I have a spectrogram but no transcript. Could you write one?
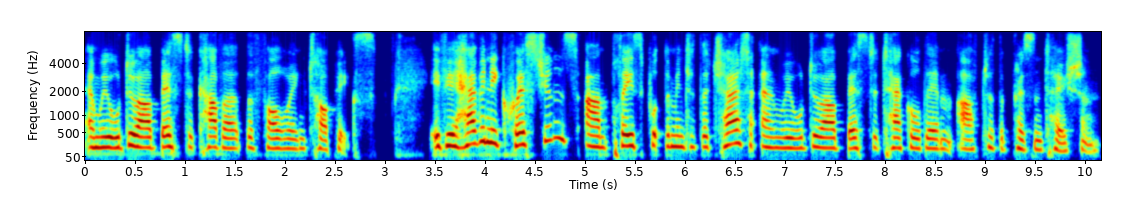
and we will do our best to cover the following topics. If you have any questions, um, please put them into the chat and we will do our best to tackle them after the presentation.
